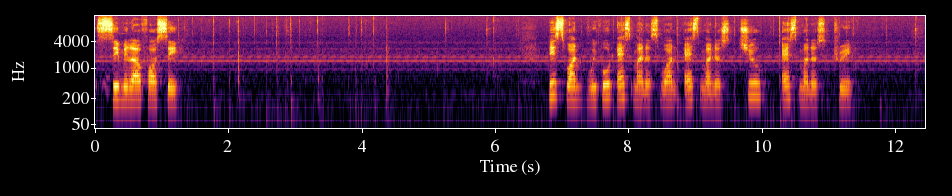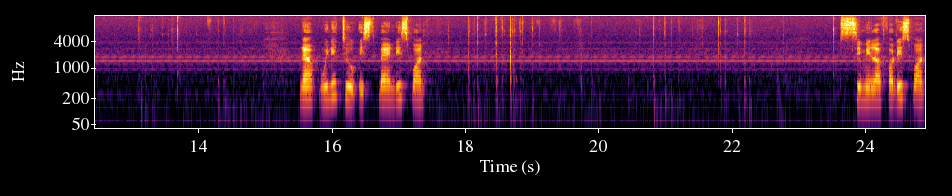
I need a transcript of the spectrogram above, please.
Similar for C. This one we put s minus 1, s minus 2, s minus 3. Now we need to expand this one. Similar for this one.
